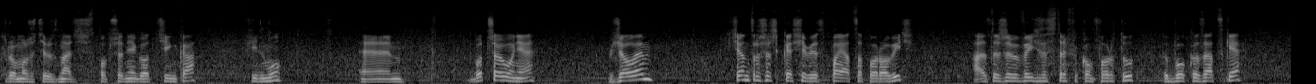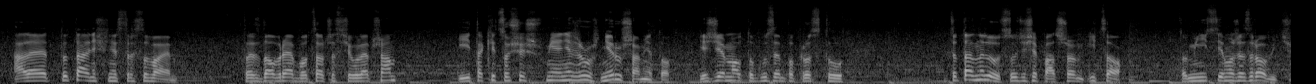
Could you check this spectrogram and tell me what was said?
którą możecie już znać z poprzedniego odcinka filmu. Bo czemu nie? Wziąłem, chciałem troszeczkę siebie z pajaca porobić, ale też żeby wyjść ze strefy komfortu, to było kozackie, ale totalnie się nie stresowałem. To jest dobre, bo cały czas się ulepszam i takie coś już mnie nie, rusz, nie rusza mnie to. Jeździłem autobusem po prostu totalny luz, ludzie się patrzą i co? To mi nic nie może zrobić.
